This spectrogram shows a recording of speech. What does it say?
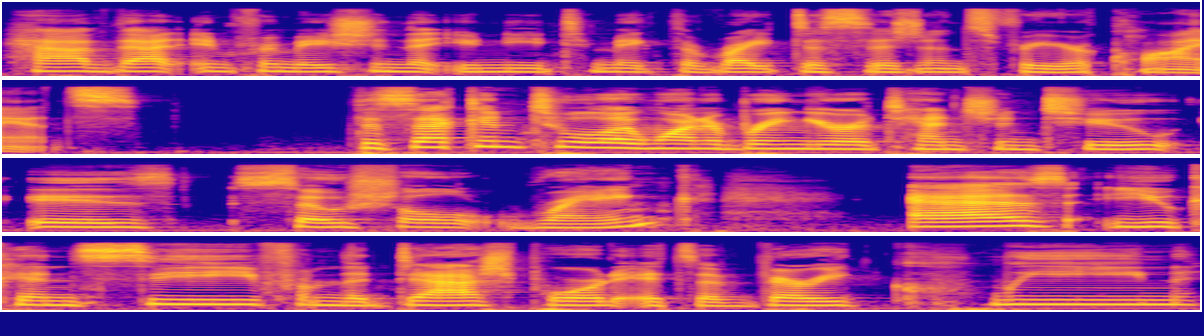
have that information that you need to make the right decisions for your clients. The second tool I want to bring your attention to is Social Rank. As you can see from the dashboard, it's a very clean,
